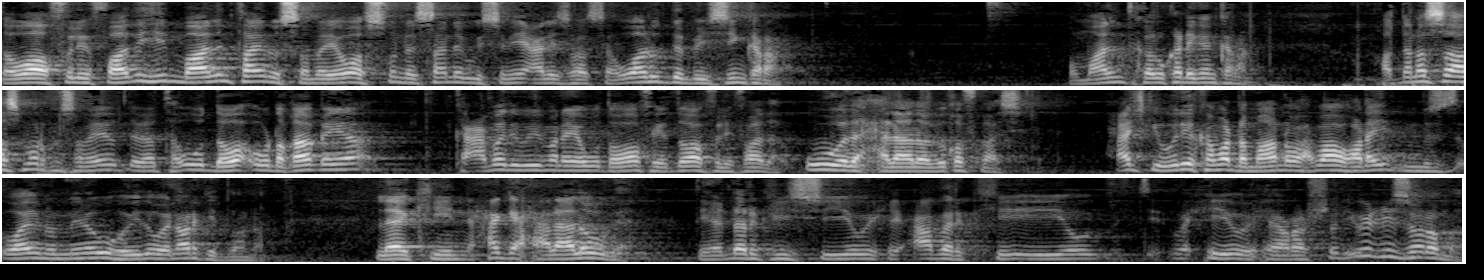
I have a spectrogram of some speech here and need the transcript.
dawaafulifaadihii maalintaa inuu sameeyo waa sunna saa nabigu sameyey alay slat slam waanu dambeysiin karaa. Oo maalinta kale u ka dhigan karaa. Haddana sidaas markuu sameeyo dabeeta uu dhaqaaqaya kacbadii u imanaya uu dawaafaya dawaafulifaada uu wada xalaaloobay qofkaasi. Xajkii weli kama dhamaano waxbaa hadhay waa inuu mino uhoydo waynu arki doonaa laakiin xagga xalaalowga dee dharkiisi iyo wixii cadarkii iyo wixii xeerashadii wixiis o dhan ba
